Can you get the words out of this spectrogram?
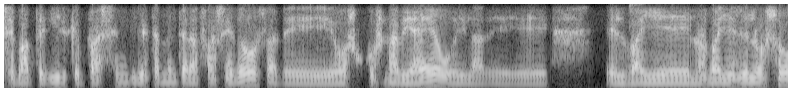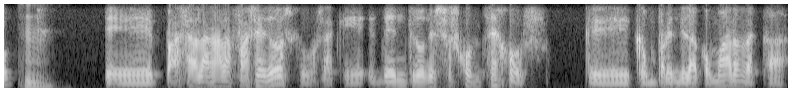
se va a pedir que pasen directamente a la fase 2, la de Oscos Naviaeo y la de el Valle, los Valles del Oso, hmm eh, pasarán a la fase 2, o sea que dentro de esos consejos que comprende la comarca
